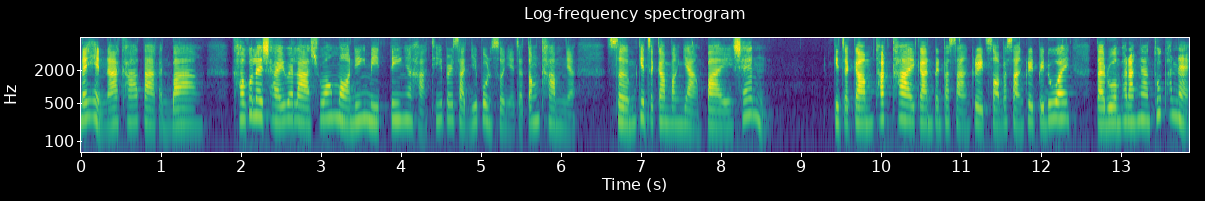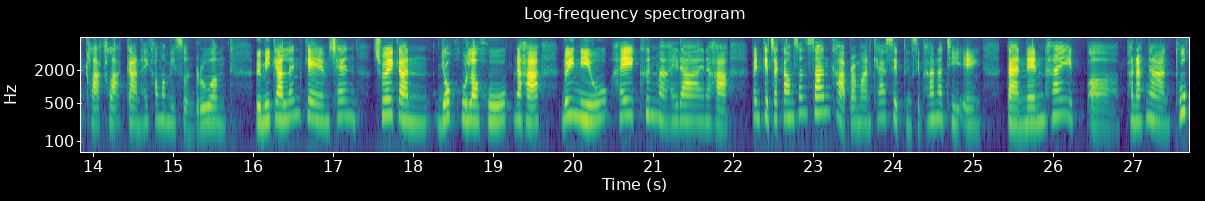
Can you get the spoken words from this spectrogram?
ได้เห็นหน้าค่าตากันบ้าง เขาก็เลยใช้เวลาช่วง morning meeting อะค่ะที่บริษัทญี่ปุ่นส่วนใหญ่จะต้องทำเนี่ยเสริมกิจกรรมบางอย่างไป เช่น กิจกรรมทักทายกันเป็นภาษาอังกฤษสอนภาษาอังกฤษไปด้วย แต่รวมพนักงานทุกแผนกคละคละกันให้เข้ามามีส่วนร่วม หรือมีการเล่นเกม เช่น ช่วยกันยกฮูลาฮูปนะคะ ด้วยนิ้วให้ขึ้นมาให้ได้นะคะ เป็นกิจกรรมสั้นๆ ค่ะประมาณแค่ 10-15 นาทีเอง แต่เน้นให้พนักงานทุก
